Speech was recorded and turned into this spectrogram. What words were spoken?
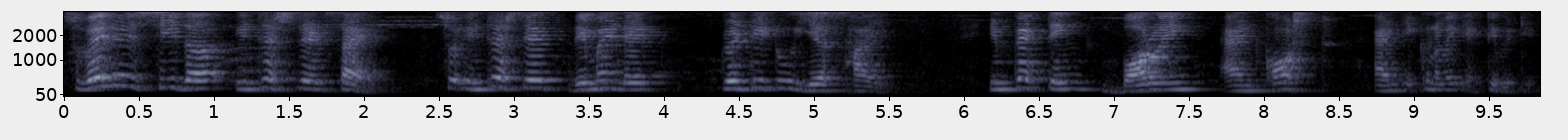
So when you see the interest rate side, so interest rate remained at 22 years high, impacting borrowing and cost and economic activity.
